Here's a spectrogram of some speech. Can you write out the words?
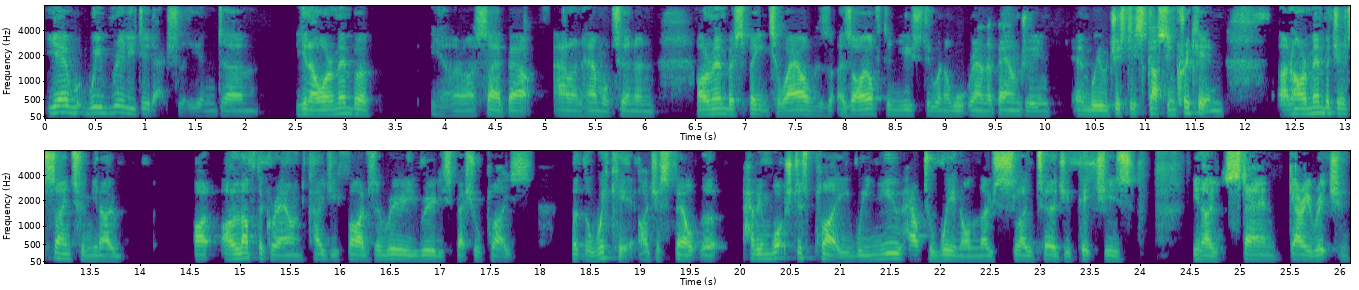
Yeah, we really did actually, and um, you know, I remember, you know, I say about Alan Hamilton, and I remember speaking to Al as, as I often used to when I walked around the boundary, and, and we were just discussing cricket, and, and I remember just saying to him, you know, I, I love the ground. KG5 is a really, really special place. but the wicket, I just felt that having watched us play, we knew how to win on those slow, turgid pitches. You know, Stan, Gary Rich, and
